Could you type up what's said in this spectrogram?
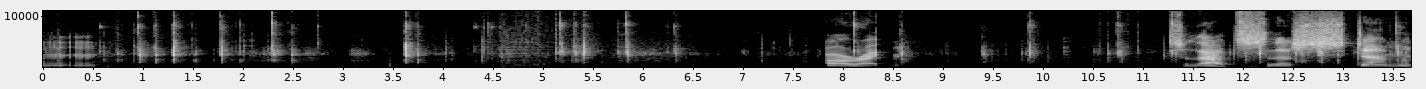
Mm. Alright. So that's the stem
